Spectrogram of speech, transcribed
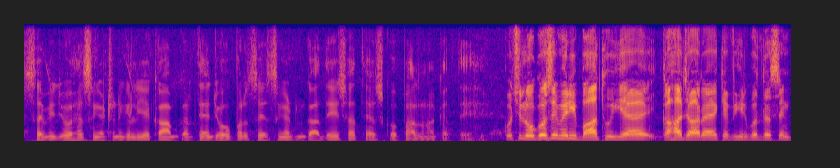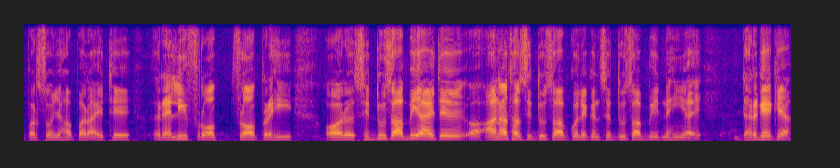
सभी जो है संगठन के लिए काम करते हैं जो ऊपर से संगठन का आदेश आता है उसको पालना करते हैं। कुछ लोगों से मेरी बात हुई है कहा जा रहा है कि वीरभद्र सिंह परसों यहाँ पर आए थे रैली फ्लॉप फ्लॉप रही और सिद्धू साहब भी आए थे आना था सिद्धू साहब को लेकिन सिद्धू साहब भी नहीं आए। डर गए क्या?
